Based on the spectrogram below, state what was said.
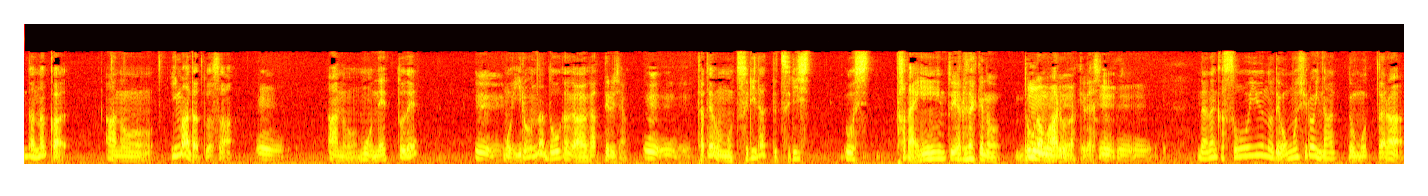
だなんか、あの、今だとさ、うん。あの、もうネットで、うんうん。もういろんな動画が上がってるじゃん。うんうんうん。例えばもう釣りだって釣りしをし、ただ延々とやるだけの動画もあるわけだし。うんうんだからなんかそういうので面白いなって思ったら、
